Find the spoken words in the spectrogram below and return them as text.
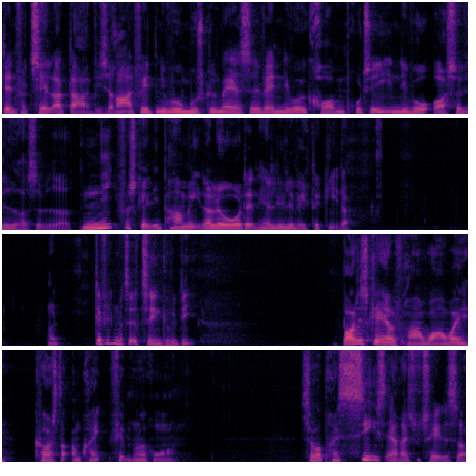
den fortæller dig visceralt fedtniveau, muskelmasse, vandniveau i kroppen, proteinniveau osv. osv. Ni forskellige parametre lover den her lille vægt at give dig. Og det fik mig til at tænke, fordi Bodyscale fra Huawei koster omkring 500 kroner. Så hvor præcis er resultatet så?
